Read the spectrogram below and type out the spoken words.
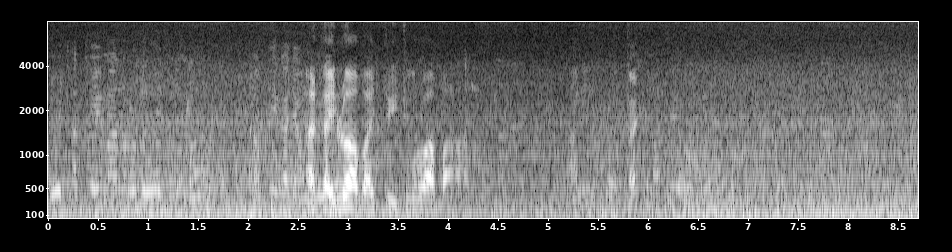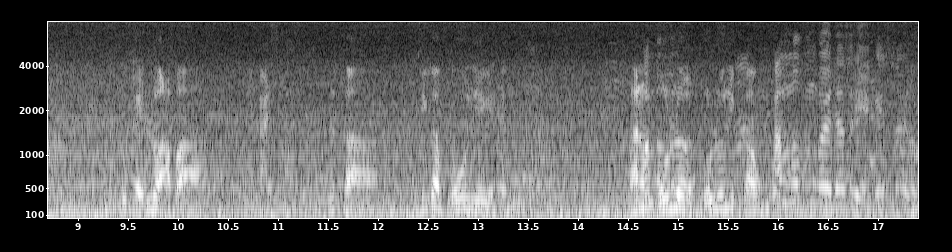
그 자체만으로도 저는 뭐 납득하지 않고. 아, 그러니까 일로 와봐. 이쪽, 이쪽으로 와봐. 아니 그 말씀하세요. 그러니까 일로 와봐. 말씀하세요. 그러니까 네가 뭔 얘기를 했는데. 나는 밥 먹은- 모르, 모르니까 온 거야. 밥 먹은 거에 대해서 얘기했어요.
